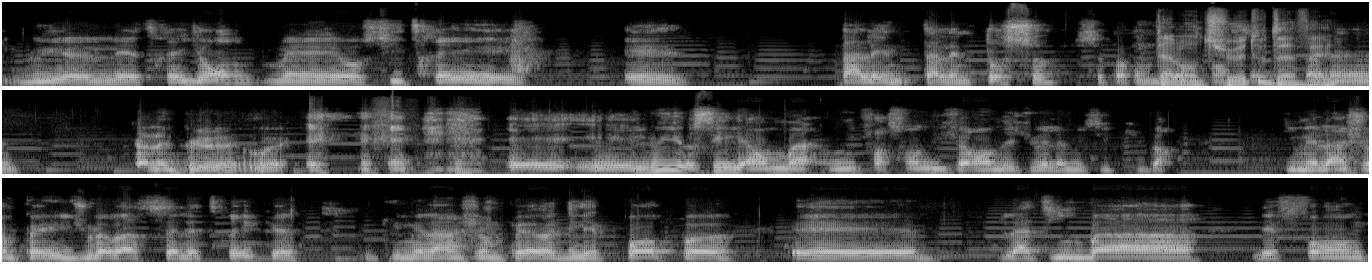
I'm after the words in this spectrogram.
lui, il est très jeune, mais aussi très talent, talentoso, sais pas Talentueux, tout à fait. talentueux, oui. et, lui aussi, il a une, façon différente de jouer la musique cubaine. Qui mélange un peu, il joue la basse électrique, qui mélange un peu avec les pop, et la timba, les funk,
